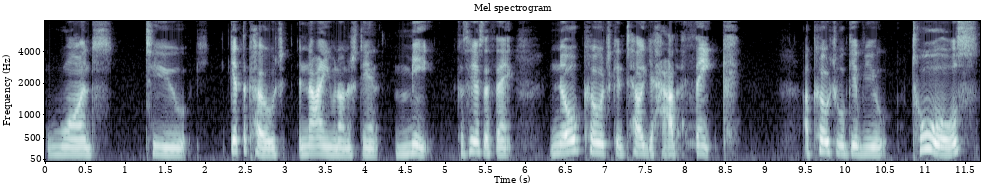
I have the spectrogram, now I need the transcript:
wants to get the coach and not even understand me. Because here's the thing no coach can tell you how to think. A coach will give you tools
